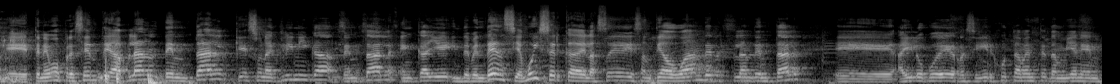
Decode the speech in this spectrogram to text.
Eh, tenemos presente a Plan Dental, que es una clínica dental en calle Independencia, muy cerca de la sede de Santiago Wander, Plan Dental. Eh, ahí lo puede recibir justamente también en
